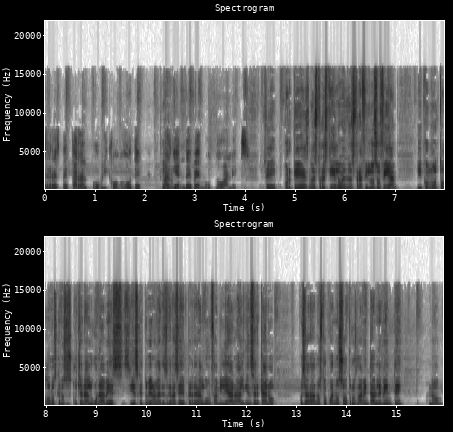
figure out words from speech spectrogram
respetar al público, o de- más bien debemos, ¿no, Alex? Sí, porque es nuestro estilo, es nuestra filosofía. Y como todos los que nos escuchan alguna vez, si es que tuvieron la desgracia de perder a algún familiar, a alguien cercano, pues ahora nos tocó a nosotros, lamentablemente, ¿no?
